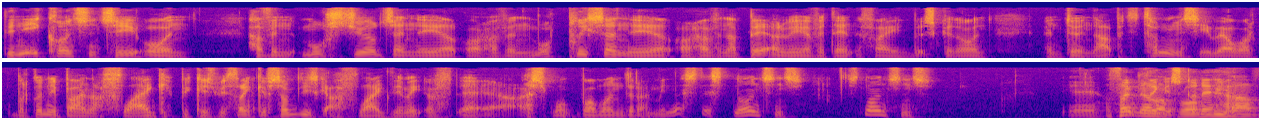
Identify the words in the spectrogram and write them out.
they need to concentrate on having more stewards in there, or having more police in there, or having a better way of identifying what's going on and doing that. But to turn and say, well, we're, we're going to ban a flag because we think if somebody's got a flag, they might have uh, a smoke bomb under it. I mean, that's, that's nonsense. It's nonsense. Yeah, I think the other problem we have.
